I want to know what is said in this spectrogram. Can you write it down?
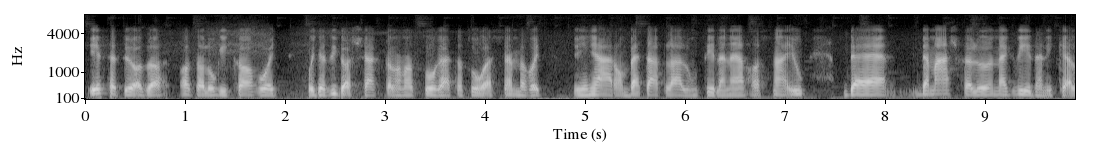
érthető az a, az a logika, hogy, hogy az igazságtalan a szolgáltatóval szemben, hogy ugye nyáron betáplálunk, télen elhasználjuk, de, de másfelől meg védeni kell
